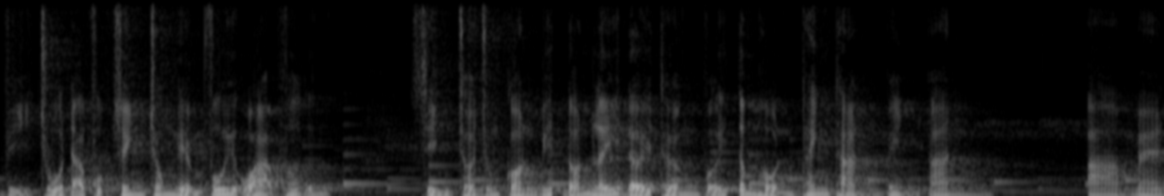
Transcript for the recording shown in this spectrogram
Vì chúa đã phục sinh trong niềm vui òa vỡ, xin cho chúng con biết đón lấy đời thường với tâm hồn thanh thản bình an. Amen.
